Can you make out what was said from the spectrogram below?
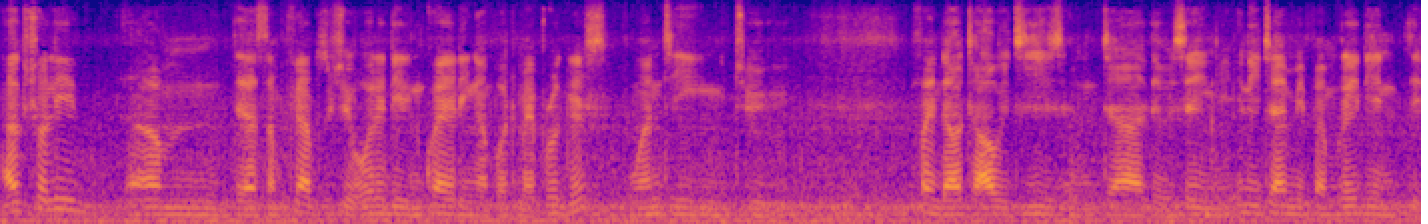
Actually, um, there are some clubs which are already inquiring about my progress, wanting to find out how it is, and uh, they were saying anytime if I'm ready and they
